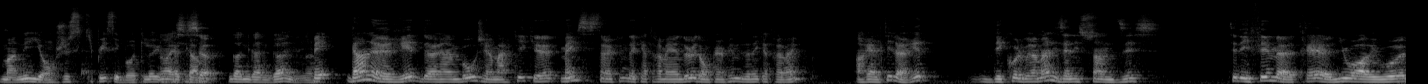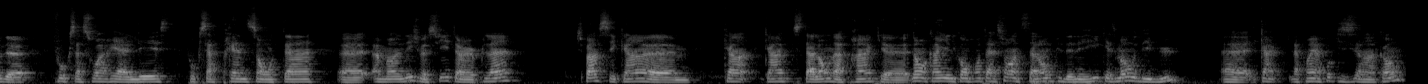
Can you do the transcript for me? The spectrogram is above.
moment donné, ils ont juste skippé ces bouts-là, ils ont Ouais, fait comme ça. gun, gun, gun. là. Mais dans le rythme de Rambo, j'ai remarqué que même si c'est un film de 82, donc un film des années 80, en réalité, le rythme découle vraiment des années 70. Tu sais, des films très New Hollywood, il faut que ça soit réaliste, faut que ça prenne son temps. À un moment donné, je me souviens, tu un plan, je pense que c'est quand, quand, Stallone apprend que... Non, quand il y a une confrontation entre Stallone et Dennehy, quasiment au début, euh, la première fois qu'ils se rencontrent,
